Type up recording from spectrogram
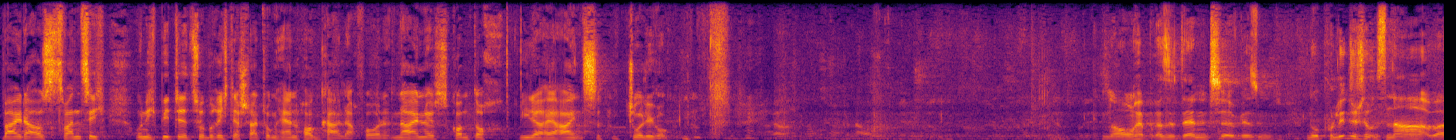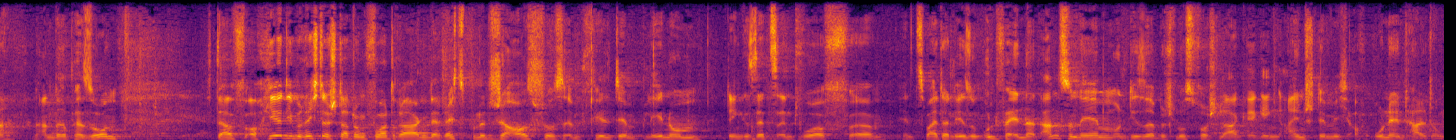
beide aus 20. Und ich bitte zur Berichterstattung Herrn Honka nach vorne. Nein, es kommt doch wieder Herr Heinz. Entschuldigung. Genau, Herr Präsident. Wir sind nur politisch uns nahe, aber eine andere Person. Ich darf auch hier die Berichterstattung vortragen. Der Rechtspolitische Ausschuss empfiehlt dem Plenum, den Gesetzentwurf äh, in zweiter Lesung unverändert anzunehmen. Und dieser Beschlussvorschlag ging einstimmig, auch ohne Enthaltung.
